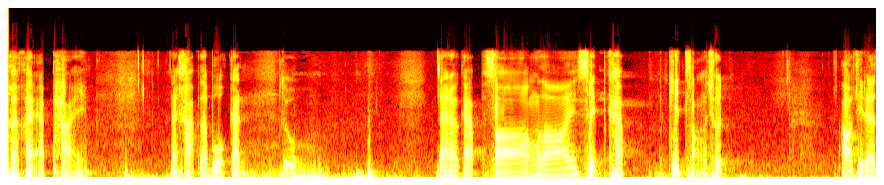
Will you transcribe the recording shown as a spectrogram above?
ค่อยๆแอปพลายนะครับแล้วบวกกันดู ได้เท่ากับ 210 ครับ คิด 2 ชุด เอาทีละ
